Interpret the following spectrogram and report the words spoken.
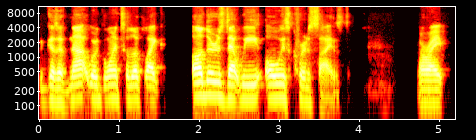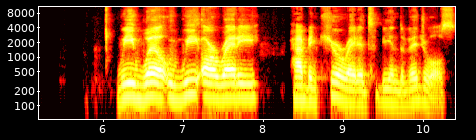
because if not we're going to look like others that we always criticized. All right? We will we already have been curated to be individuals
